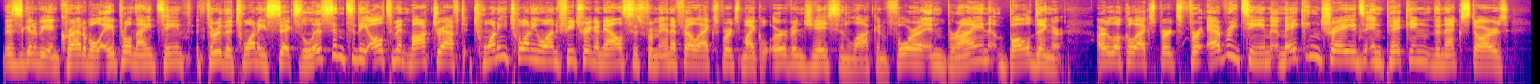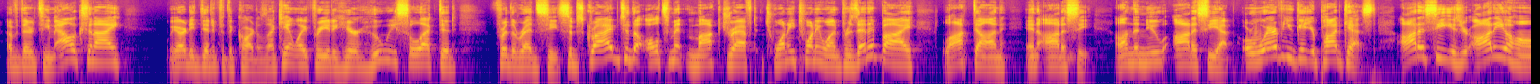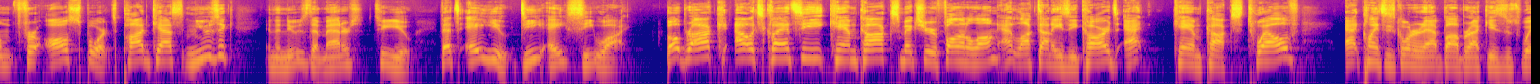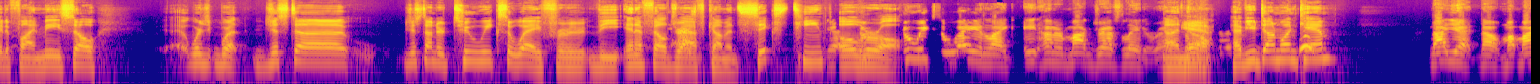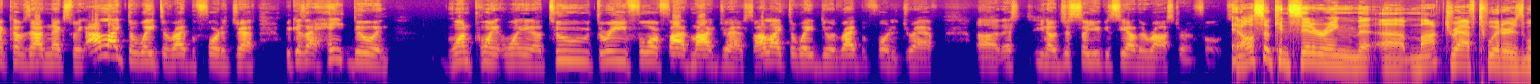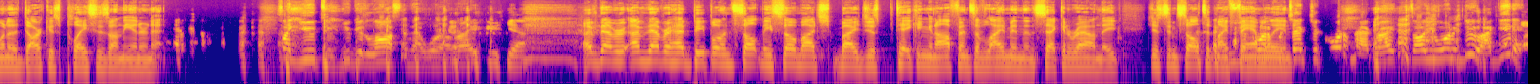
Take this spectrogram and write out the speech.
This is going to be incredible. April 19th through the 26th. Listen to the Ultimate Mock Draft 2021 featuring analysis from NFL experts Michael Irvin, Jason La Canfora, and Brian Baldinger. Our local experts for every team making trades and picking the next stars of their team. Alex and I, we already did it for the Cardinals. I can't wait for you to hear who we selected for the Red Sea. Subscribe to the Ultimate Mock Draft 2021 presented by Locked On and Audacy on the new Audacy app or wherever you get your podcast. Audacy is your audio home for all sports, podcasts, music, and the news that matters to you. That's A U D A C Y. Bo Brack, Alex Clancy, Cam Cox. Make sure you're following along at Locked On AZ Cards at Cam Cox 12 at Clancy's Corner and at Bob Brackey's is the way to find me. So uh, we're what just uh just under two weeks away for the NFL draft coming, 16th yeah, overall. Two, two, weeks away and like 800 mock drafts later, right? I know. Yeah. Have you done one, Cam? Not yet. No, my, mine comes out next week. I like to wait to right before the draft because I hate doing 1.1, you know, two, three, four, five mock drafts. So I like to wait, do it right before the draft uh, that's you know just so you can see how the roster unfolds. And also considering that uh, mock draft Twitter is one of the darkest places on the internet. it's like YouTube; you get lost in that world, right? yeah. I've never I've never had people insult me so much by just taking an offensive lineman in the second round. They just insulted my family. You protect your quarterback, right? That's all you want to do. I get it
